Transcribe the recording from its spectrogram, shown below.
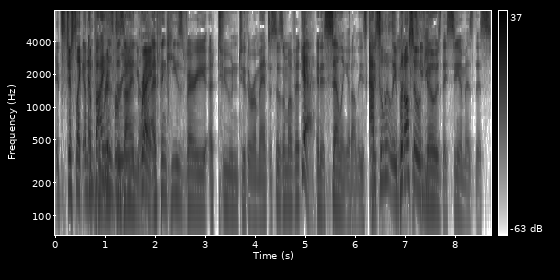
it's just like on the and by his periphery- design, though, right? I think he's very attuned to the romanticism of it. Yeah. and is selling it on these kids. Absolutely, way, but you know, 'cause also he if you- knows they see him as this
